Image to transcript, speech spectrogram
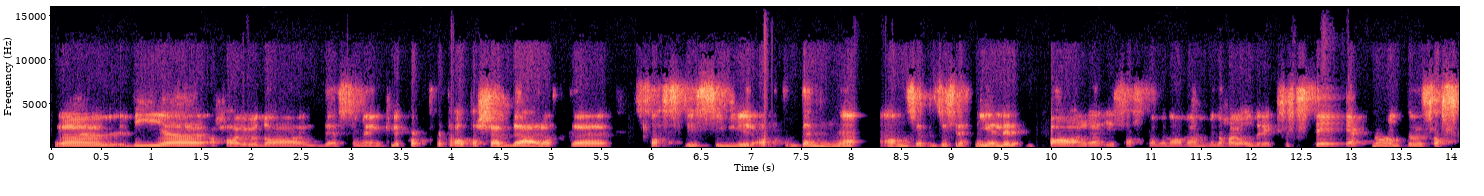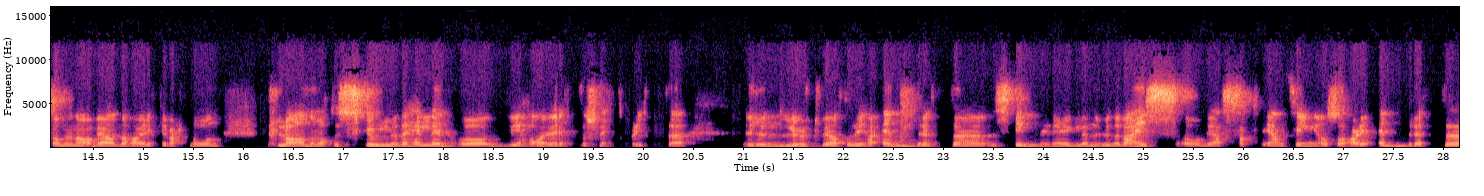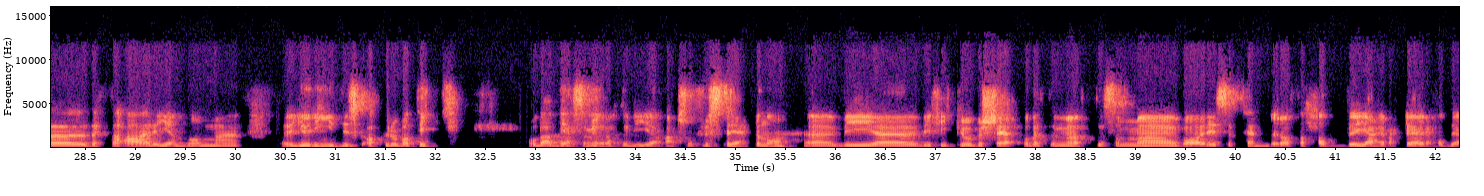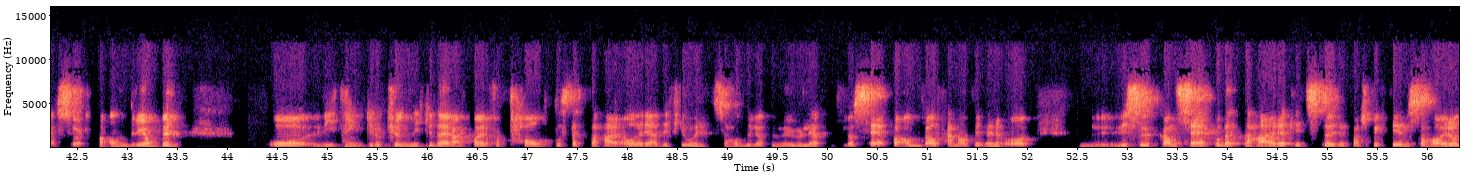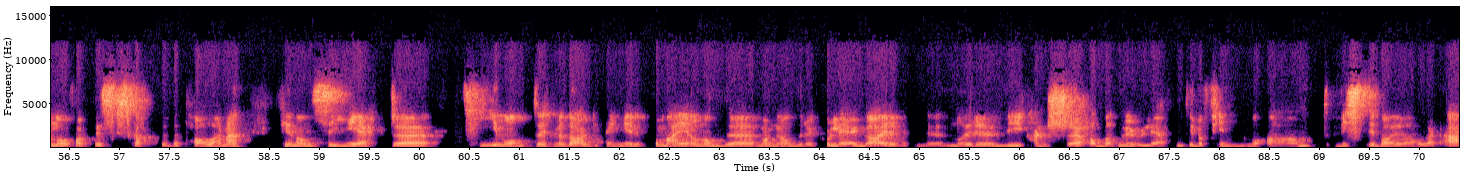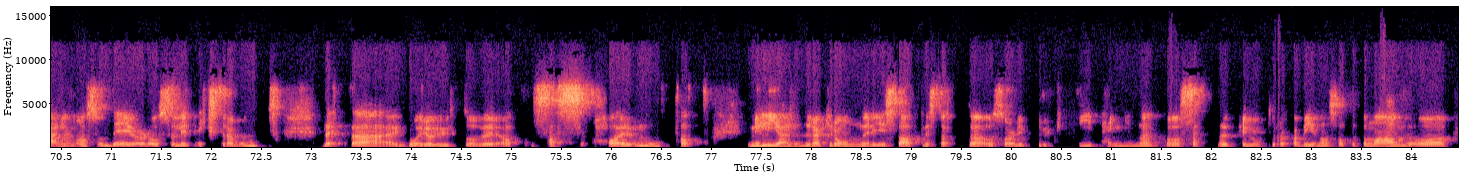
Eh, vi eh, har jo da Det som egentlig kort fortalt har skjedd, det er at eh, SAS de sier at denne ansettelsesretten gjelder bare i SAS Skandinavia. Men det har jo aldri eksistert noe annet enn SAS Skandinavia. Det har ikke vært noen plan om at det skulle det heller. Og vi har jo rett og slett blitt uh, rundlurt ved at de har endret uh, spillereglene underveis. Og de har sagt én ting, og så har de endret uh, dette her gjennom juridisk akrobatikk. Og Det er det som gjør at vi er så frustrerte nå. Eh, vi, eh, vi, fikk jo beskjed på dette møtet som eh, var i september at hadde jeg vært dere, hadde jeg søkt på andre jobber. Og vi tenker jo kunne ikke dere bare fortalt oss dette her allerede i fjor, så hadde vi hatt muligheten til å se på andre alternativer. Og hvis du kan se på dette her i et litt større perspektiv, så har jo nå faktisk skattebetalerne finansiert ti måneder med dagpenger på meg og mange, mange andre kollegaer når vi kanskje hadde hatt muligheten til å finne noe annet hvis de bare hadde vært ærlige med oss. og Det gjør det også litt ekstra vondt. Dette går jo utover at SAS har mottatt milliarder av kroner i statlig støtte, og så har de brukt de pengene på å sette piloter og kabinansatte på Nav. og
